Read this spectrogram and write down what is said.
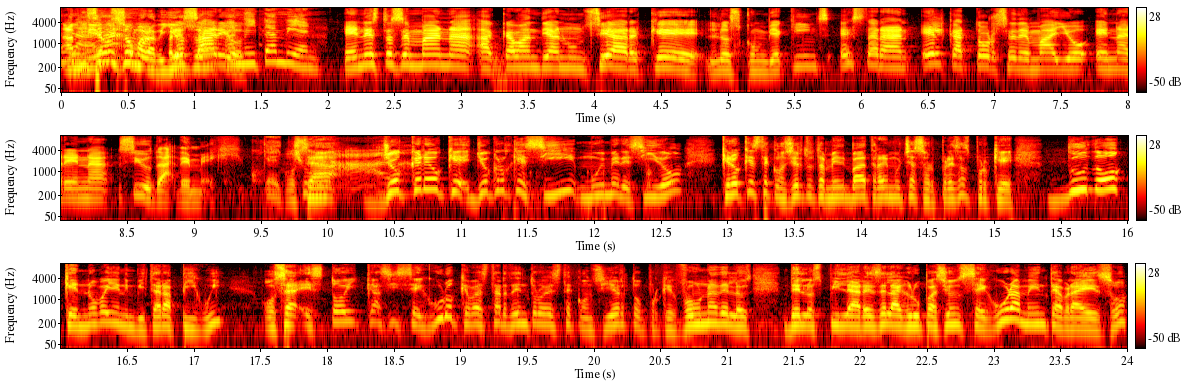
A mí se me hizo maravilloso. A mí también. En esta semana acaban de anunciar que los Cumbia Kings estarán el 14 de mayo en Arena Ciudad de México. Qué O sea, chulada. yo creo que yo creo que sí, muy merecido. Creo que este concierto también va a traer muchas sorpresas porque dudo que no vayan a invitar a Piwi. O sea, estoy casi seguro que va a estar dentro de este concierto porque fue uno de los, de los pilares de la agrupación. Seguramente habrá eso.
